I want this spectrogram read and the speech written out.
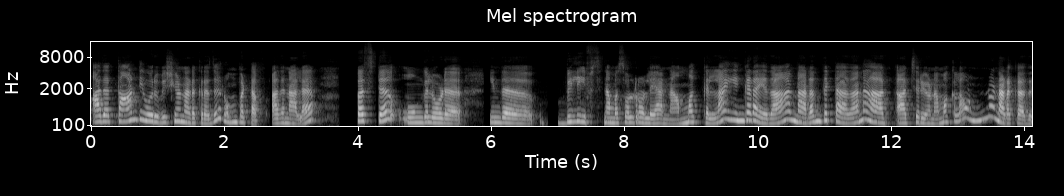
அதை தாண்டி ஒரு விஷயம் நடக்கிறது ரொம்ப டஃப் அதனால் ஃபஸ்ட்டு உங்களோட இந்த பிலீஃப்ஸ் நம்ம சொல்கிறோம் இல்லையா? நமக்கெல்லாம் எங்கடா எதா நடந்துட்டா தானே ஆச்சரியம். நமக்கெல்லாம் ஒன்றும் நடக்காது.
